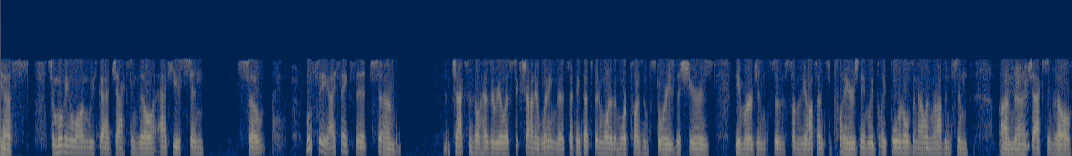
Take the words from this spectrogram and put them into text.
yes. So moving along, we've got Jacksonville at Houston. So we'll see. I think that um, Jacksonville has a realistic shot at winning this. I think that's been one of the more pleasant stories this year is the emergence of some of the offensive players, namely Blake Bortles and Allen Robinson on uh, Mhm. Jacksonville.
